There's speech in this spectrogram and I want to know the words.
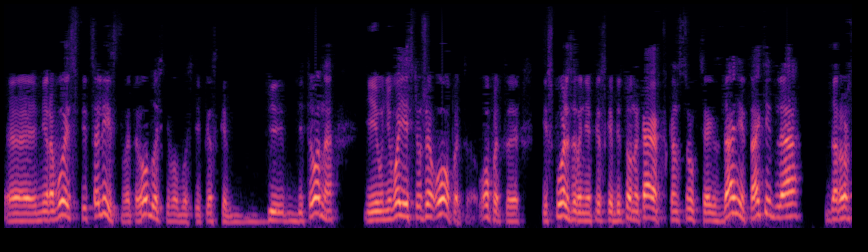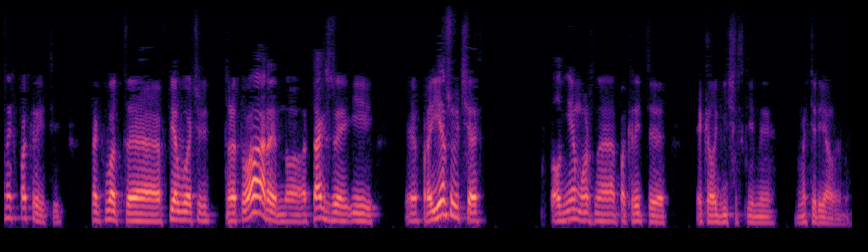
мировой специалист в этой области, в области пескобетона, и у него есть уже опыт, опыт использования пескобетона как в конструкциях зданий, так и для дорожных покрытий. Так вот, э, в первую очередь тротуары, но также и э, проезжую часть вполне можно покрыть экологическими материалами.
